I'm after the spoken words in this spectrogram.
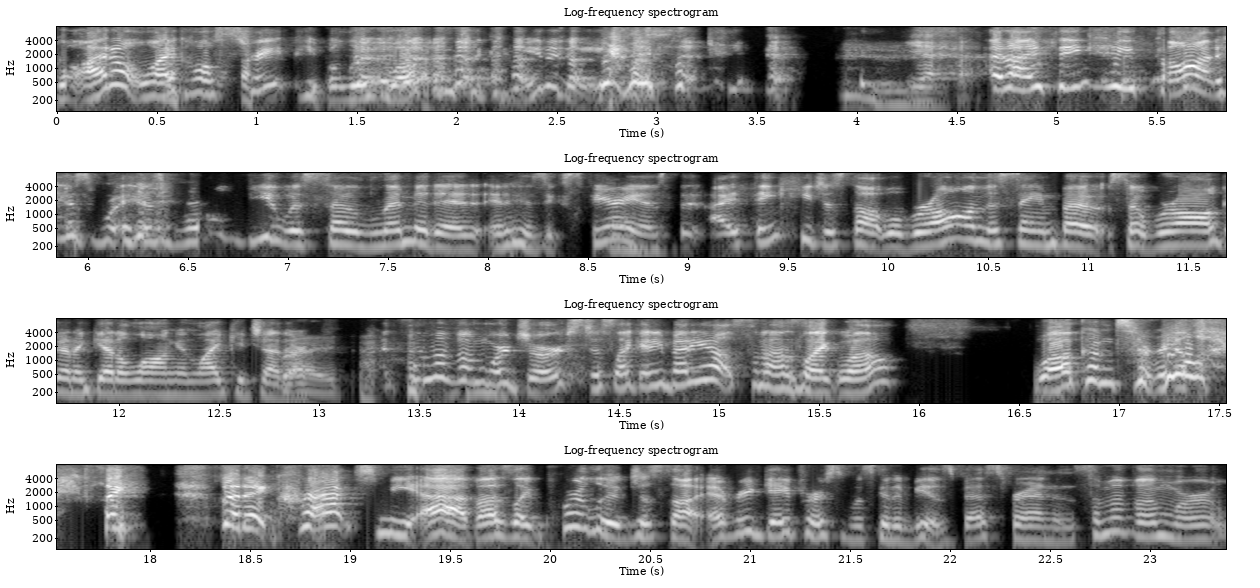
Well, I don't like all straight people. Luke, welcome to community. yeah. And I think he thought his his worldview was so limited in his experience that I think he just thought, well, we're all in the same boat, so we're all going to get along and like each other. Right. And some of them were jerks, just like anybody else. And I was like, well, welcome to real life. Like, but it cracked me up. I was like, poor Luke just thought every gay person was going to be his best friend, and some of them were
